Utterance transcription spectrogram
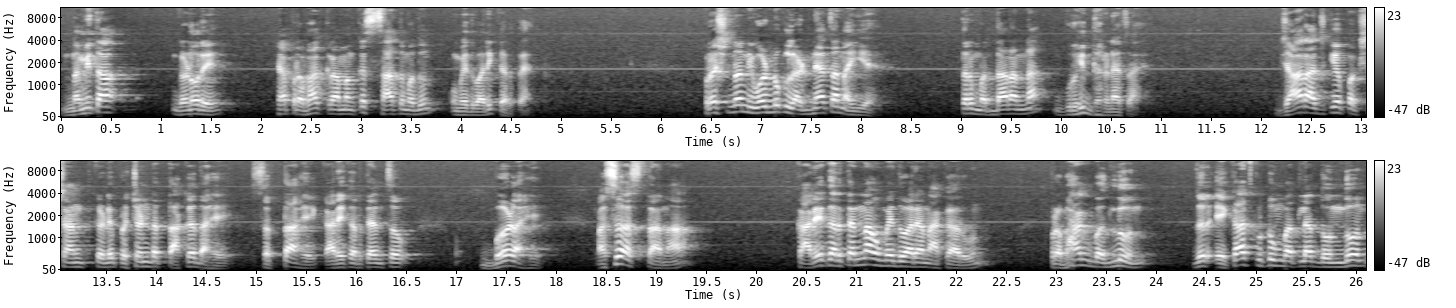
नमिता गणोरे ह्या प्रभाग क्रमांक सातमधून उमेदवारी करत आहेत. प्रश्न निवडणूक लढण्याचा नाही आहे तर मतदारांना गृहीत धरण्याचा आहे. ज्या राजकीय पक्षांकडे प्रचंड ताकद आहे सत्ता आहे कार्यकर्त्यांचं बळ आहे असं असताना कार्यकर्त्यांना उमेदवाऱ्या नाकारून प्रभाग बदलून जर एकाच कुटुंबातल्या दोन दोन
